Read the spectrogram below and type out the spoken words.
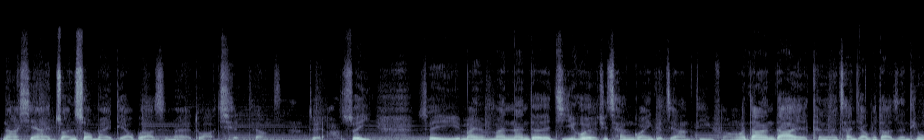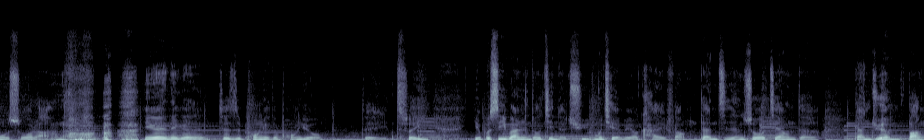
那现在转手卖掉，不知道是卖了多少钱这样子。对啊，所以所以蛮蛮难得的机会，有去参观一个这样的地方。那当然大家也可能参加不到，只能听我说啦，因为那个就是朋友的朋友，对，所以也不是一般人都进得去，目前也没有开放，但只能说这样的。感觉很棒，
